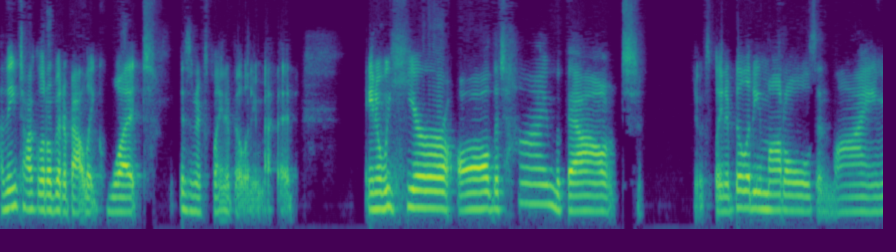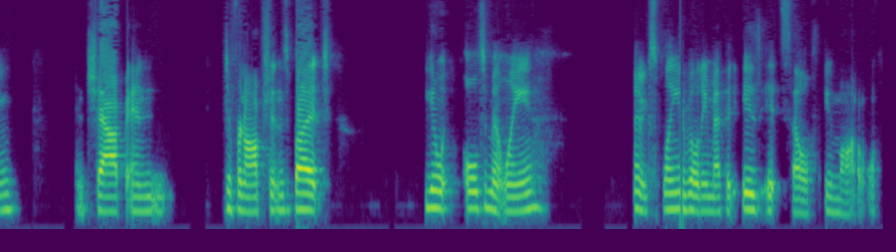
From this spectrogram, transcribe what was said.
I think talk a little bit about like what is an explainability method. You know, we hear all the time about you know, explainability models and LIME and SHAP and different options. But, you know, ultimately, an explainability method is itself a model.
